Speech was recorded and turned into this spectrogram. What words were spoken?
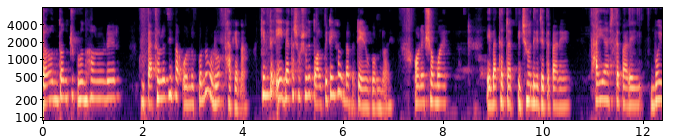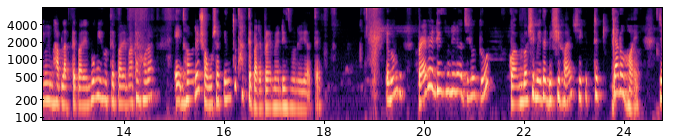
জননতন্ত্র কোনো ধরনের প্যাথোলজি বা অন্য কোনো রোগ থাকে না। কিন্তু এই ব্যথা সবসময় তলপেটেই হবে, ব্যাপারটা এরকম নয়। অনেক সময় এই ব্যথাটা পিছনের দিকে যেতে পারে, খাইয়ে আসতে পারে বই বই ভাব লাগতে পারে, বমি হতে পারে, মাথা ঘোরা, এই ধরনের সমস্যা কিন্তু থাকতে পারে প্রাইমারি ডিসমোনিয়াতে এবং প্রাইভেট ডিসমেনোরিয়া যেহেতু কম বয়সী মেয়েদের বেশি হয়, সেক্ষেত্রে কেন হয়? যে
